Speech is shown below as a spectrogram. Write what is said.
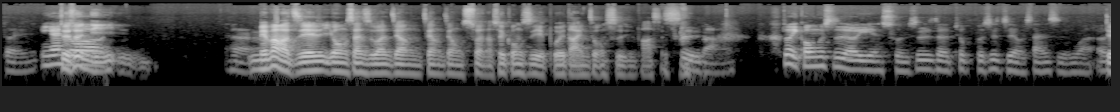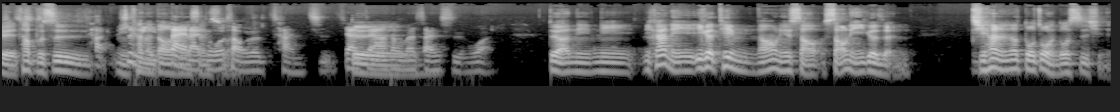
对，应该说对，所以你、嗯、没办法直接用三十万这样这样这样算了，所以公司也不会答应这种事情发生。是的，对公司而言，损失的就不是只有三十万，对，它不是你看得到的带来多少的产值，再加上那三十万。对啊，你你你看，你一个 team，然后你少少你一个人，其他人要多做很多事情呢。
